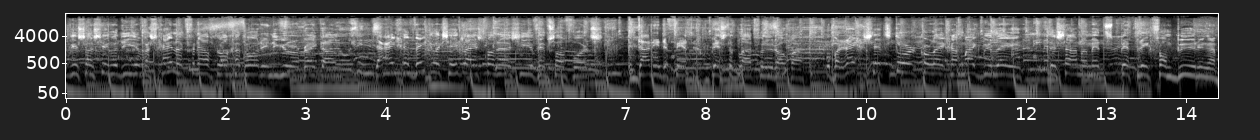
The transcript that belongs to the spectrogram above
ook weer zo'n single die je waarschijnlijk vanavond wel gaat horen in de Euro Breakdown. De eigen wekelijkse hitlijst van eh, CFM Zandvoort. En daarin de 40 beste plaat van Europa. Op een rij gezet door collega Mike Bulet. Samen met Patrick van Buringen.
